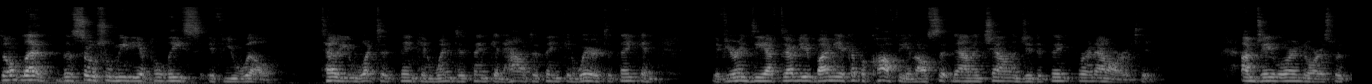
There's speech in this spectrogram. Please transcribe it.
Don't let the social media police, if you will, tell you what to think and when to think and how to think and where to think and if you're in DFW, buy me a cup of coffee and I'll sit down and challenge you to think for an hour or two. I'm J Loren Norris with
